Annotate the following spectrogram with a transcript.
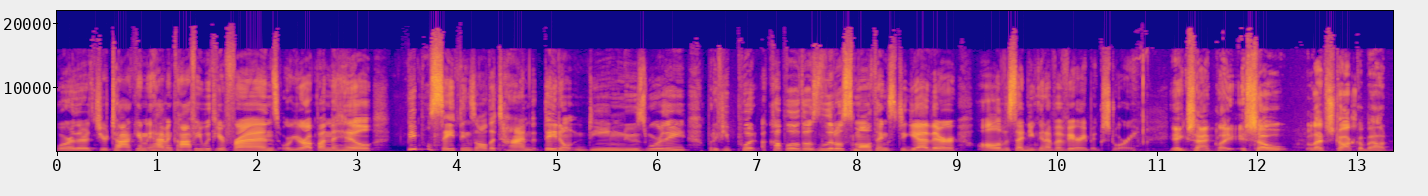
or whether it's you're talking, having coffee with your friends, or you're up on the hill, people say things all the time that they don't deem newsworthy. But if you put a couple of those little small things together, all of a sudden you can have a very big story. Exactly. So let's talk about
